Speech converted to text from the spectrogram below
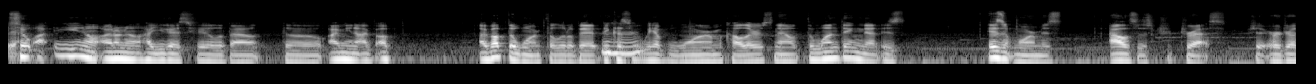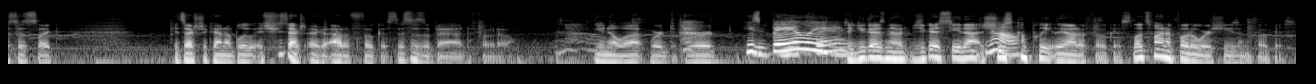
So I you know, I don't know how you guys feel about the. I mean, I've up, I've upped the warmth a little bit because we have warm colors now. The one thing that is, isn't warm is Alice's dress. She, her dress is like, it's actually kind of blue. She's actually out of focus. This is a bad photo. You know what? We're we're. He's bailing. Did you guys know? Did you guys see that? She's completely out of focus. Let's find a photo where she's in focus.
